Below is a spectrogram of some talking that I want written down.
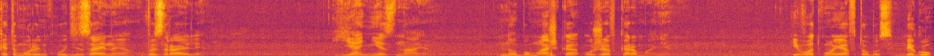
к этому рынку дизайна в Израиле, я не знаю. Но бумажка уже в кармане. И вот мой автобус. Бегу.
